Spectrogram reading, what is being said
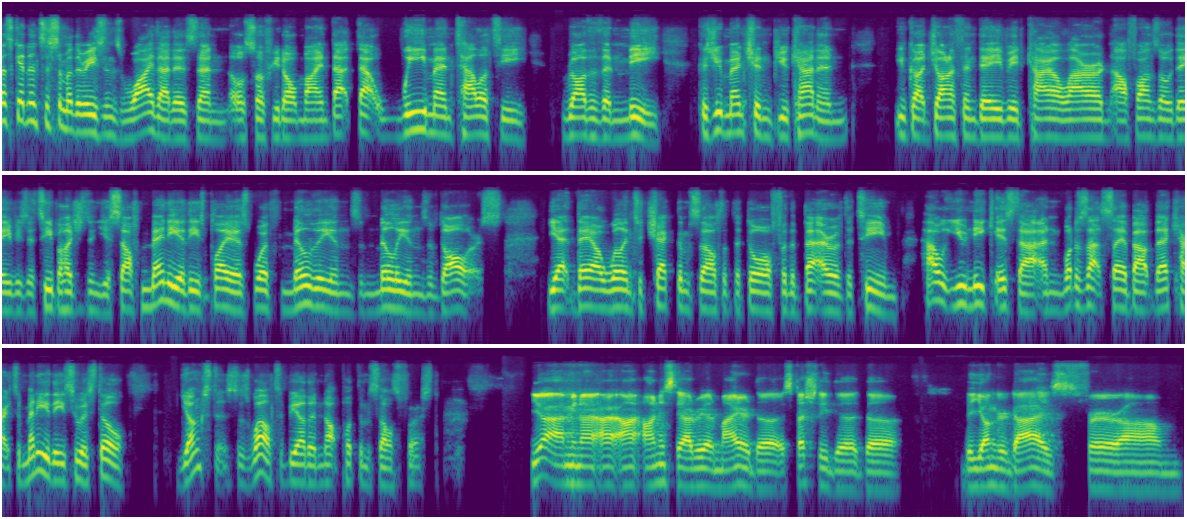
Let's get into some of the reasons why that is. Then, also, if you don't mind, that that we mentality rather than me, because you mentioned Buchanan. You've got Jonathan David, Cyle Larin, Alphonso Davies, Atiba Hutchinson, yourself. Many of these players worth millions and millions of dollars, yet they are willing to check themselves at the door for the better of the team. How unique is that? And what does that say about their character? Many of these who are still youngsters as well to be able to not put themselves first. Yeah, I mean, I, I honestly I really admire the, especially the the the younger guys for um,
